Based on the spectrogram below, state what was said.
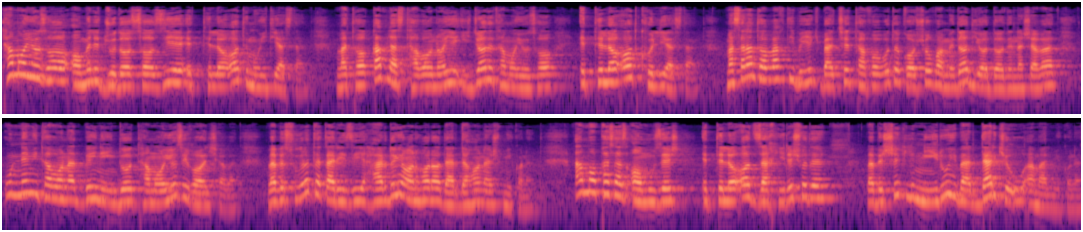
تمایزها عامل جداسازی اطلاعات محیطی هستند و تا قبل از توانایی ایجاد تمایزها اطلاعات کلی هستند. مثلا تا وقتی به یک بچه تفاوت قاشق و مداد یاد داده نشود او نمی‌تواند بین این دو تمایزی قائل شود و به صورت غریزی هر دوی آنها را در دهانش می کند اما پس از آموزش اطلاعات ذخیره شده و به شکل نیروی بر درک او عمل می کند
